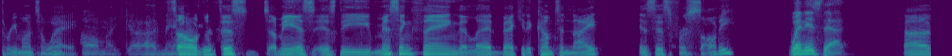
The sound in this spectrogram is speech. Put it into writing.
three months away. Oh my god, man. So does this? I mean, is is the missing thing that led Becky to come tonight? Is this for Saudi? when is that? Uh,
